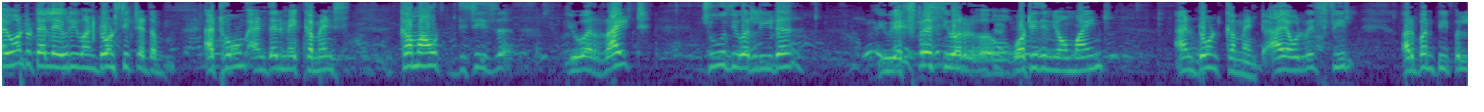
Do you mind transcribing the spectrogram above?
I want to tell every one don't sit at at home and then make comments come out this is your right choose your leader you express your what is in your mind and don't comment I always feel urban people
